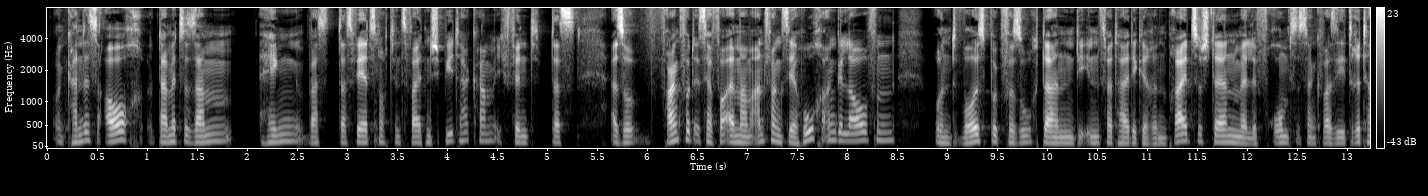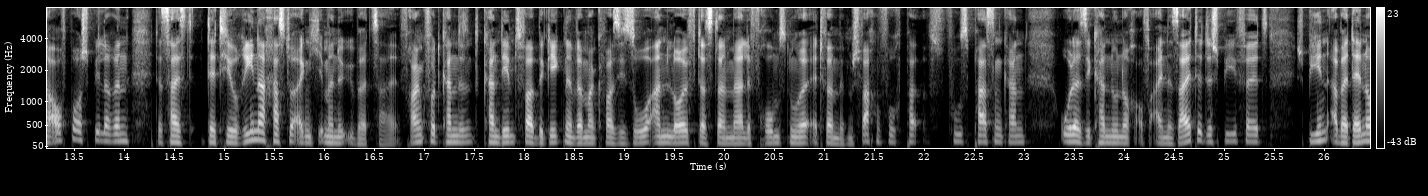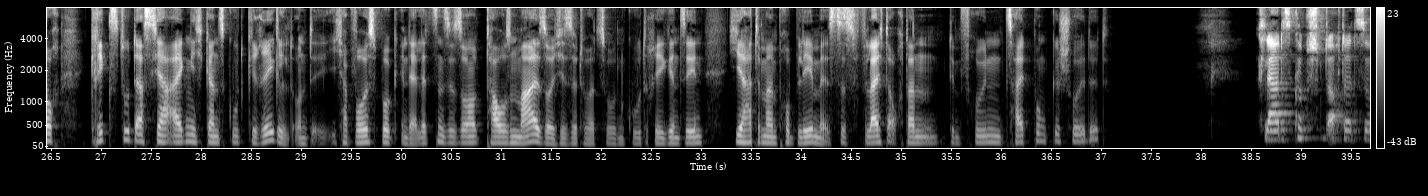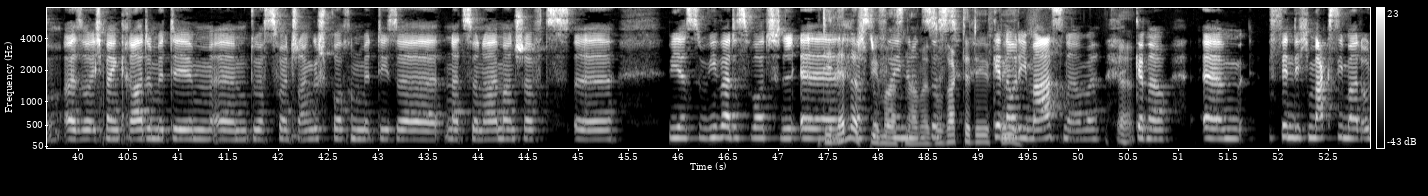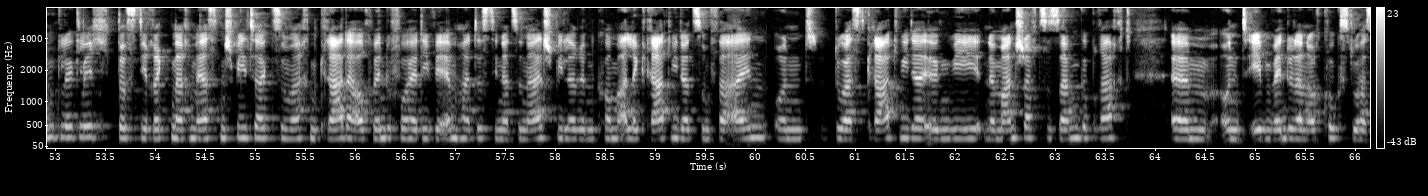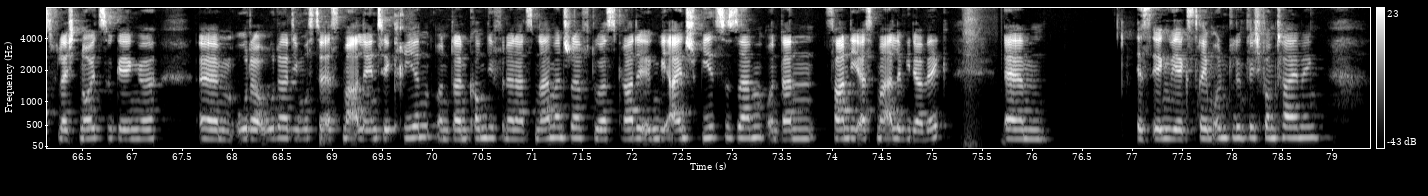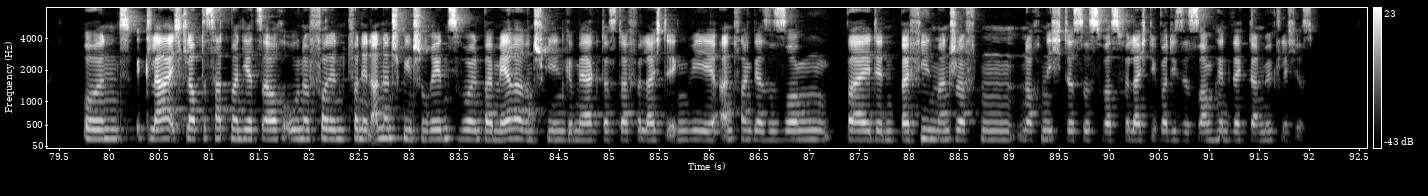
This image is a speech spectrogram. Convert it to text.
Und kann das auch damit zusammenhängen, hängen, was, dass wir jetzt noch den zweiten Spieltag haben. Ich finde, dass, also Frankfurt ist ja vor allem am Anfang sehr hoch angelaufen und Wolfsburg versucht dann, die Innenverteidigerin breitzustellen. Melle Froms ist dann quasi die dritte Aufbauspielerin. Das heißt, der Theorie nach hast du eigentlich immer eine Überzahl. Frankfurt kann, kann dem zwar begegnen, wenn man quasi so anläuft, dass dann Merle Froms nur etwa mit dem schwachen Fuß passen kann oder sie kann nur noch auf eine Seite des Spielfelds spielen, aber dennoch kriegst du das ja eigentlich ganz gut geregelt. Und ich habe Wolfsburg in der letzten Saison tausendmal solche Situationen gut regeln sehen. Hier hatte man Probleme. Ist das vielleicht auch dann dem frühen Zeitpunkt geschuldet? Klar, das kommt bestimmt auch dazu. Also ich meine, gerade mit dem, ähm, du hast vorhin schon angesprochen, mit dieser Nationalmannschafts, äh, wie hast du, wie war das Wort? Äh, die Länderspielmaßnahme, so sagt der DFB. Genau, die Maßnahme. Ja. Genau. Ähm, Finde ich maximal unglücklich, das direkt nach dem ersten Spieltag zu machen. Gerade auch wenn du vorher die WM hattest, die Nationalspielerinnen kommen alle gerade wieder zum Verein und du hast gerade wieder irgendwie eine Mannschaft zusammengebracht. Ähm, und eben, wenn du dann auch guckst, du hast vielleicht Neuzugänge, ähm, oder oder, die musst du erstmal alle integrieren und dann kommen die von der Nationalmannschaft, du hast gerade irgendwie ein Spiel zusammen und dann fahren die erstmal alle wieder weg. Ähm, ist irgendwie extrem unglücklich vom Timing. Und klar, ich glaube, das hat man jetzt auch, ohne von den, von den anderen Spielen schon reden zu wollen, bei mehreren Spielen gemerkt, dass da vielleicht irgendwie Anfang der Saison bei, den, bei vielen Mannschaften noch nicht das ist, was vielleicht über die Saison hinweg dann möglich ist.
